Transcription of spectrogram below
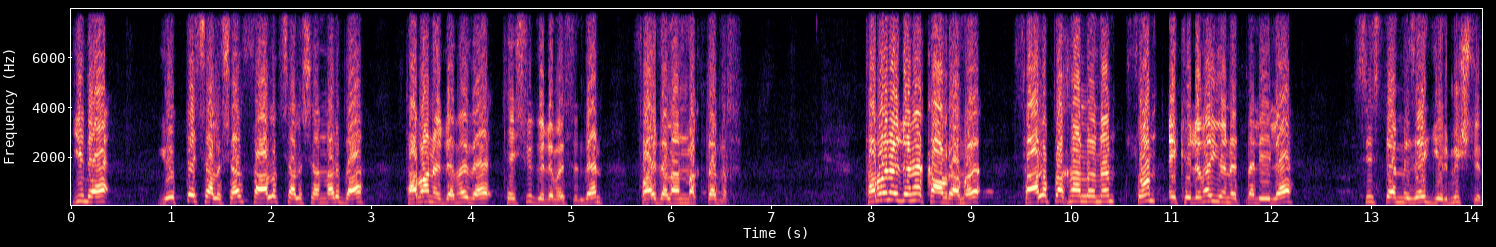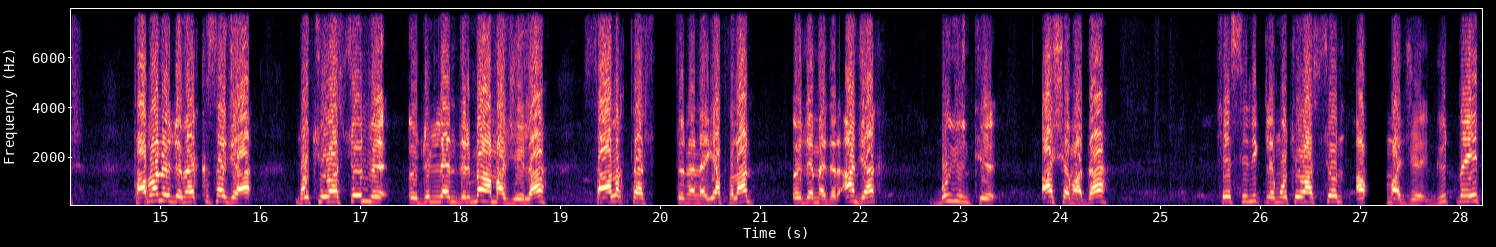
yine YÖK'te çalışan sağlık çalışanları da taban ödeme ve teşvik ödemesinden faydalanmaktadır. Taban ödeme kavramı Sağlık Bakanlığı'nın son ek ödeme yönetmeliğiyle sistemimize girmiştir. Taban ödeme kısaca motivasyon ve ödüllendirme amacıyla sağlık personeline yapılan ödemedir. Ancak bugünkü aşamada kesinlikle motivasyon amacı gütmeyip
